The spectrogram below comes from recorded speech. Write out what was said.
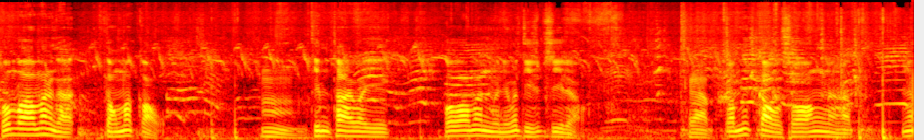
ผมว่ามันก็ต้องมาเก่า อืมทิมทายไว้อีก เพราะว่ามันวันนี้วันที่สิบสี่แล้ว ครับก็มีเก่าสองนะครับ ยัง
